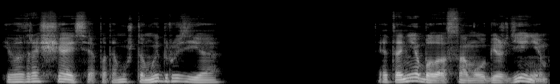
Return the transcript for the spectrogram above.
и возвращайся, потому что мы друзья». Это не было самоубеждением,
